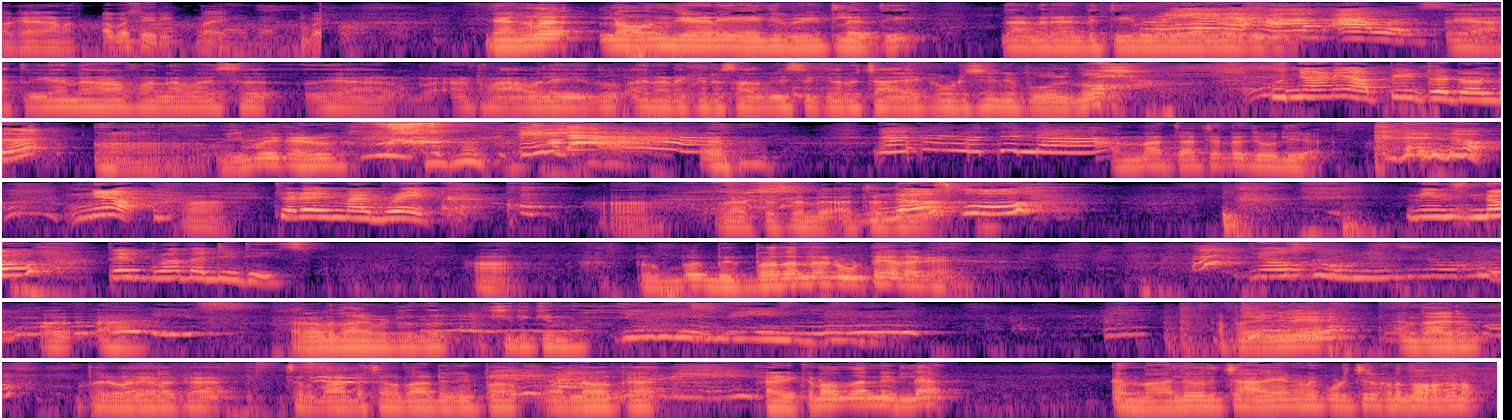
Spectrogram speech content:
ഓക്കെ കാണാം. അപ്പൊ ശരി. ബൈ ഞങ്ങൾ ലോങ് ജേണി കഴിഞ്ഞ് വീട്ടിലെത്തി. ഇതാണ് രണ്ട് ടീമുകൾ Hours. Three and half an hours travel ചെയ്തു. അതിനിടയ്ക്ക് ഒരു സർവീസിൽ കയറി ചായയൊക്കെ കുടിച്ച് കഴിഞ്ഞ് പോരുന്നു. കുഞ്ഞാണി അപ്പി ഇട്ടിട്ടുണ്ട്. ആ നീ പോയി കഴിവ്. എന്നാ ചാച്ചന്റെ ജോലിയാ. No no. ആ. Today is my break. ആ എന്നാ അച്ചാച്ചന്റെ അച്ചാച്ചന്റെ no school means no big brother duties. ആ ബിഗ് ബ്രദറിന്റെ ഡ്യൂട്ടി അതൊക്കെ no school means no big brother ആ. duties ഒരാൾ താഴെ വീട്ടിൽ ചിരിക്കുന്നു. Duties mean. അപ്പൊ എനിവേ എന്തായാലും പരിപാടികളൊക്കെ ചെറുതായിട്ട് ചെറുതായിട്ട് ഇനിയിപ്പോൾ വല്ലതൊക്കെ കഴിക്കണമെന്ന് തന്നെ ഇല്ല. എന്നാലും ഒരു ചായ അങ്ങനെ കുടിച്ചിട്ട് കിടന്ന് ഉറങ്ങണം.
